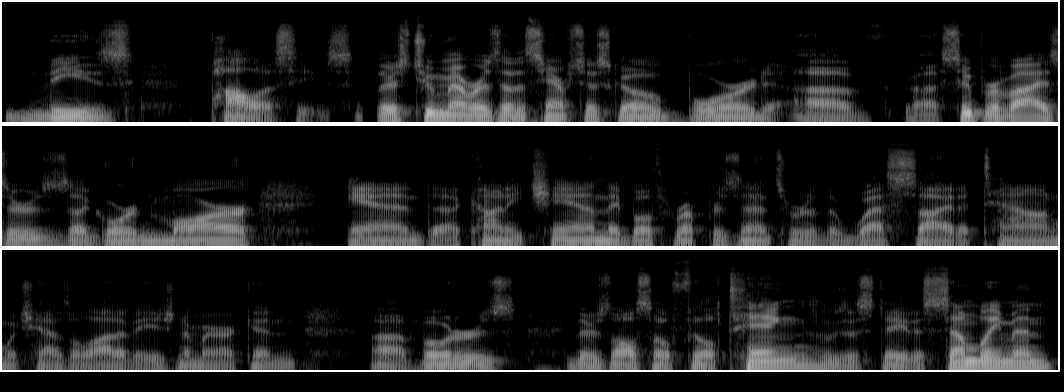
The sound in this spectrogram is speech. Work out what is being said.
these policies. There's two members of the San Francisco Board of uh, Supervisors, uh, Gordon Mar and uh, Connie Chan. They both represent sort of the west side of town, which has a lot of Asian American uh, voters. There's also Phil Ting, who's a state assemblyman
